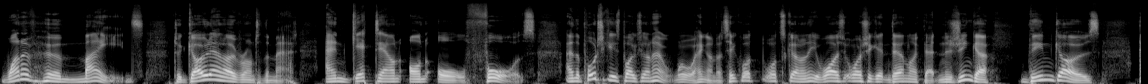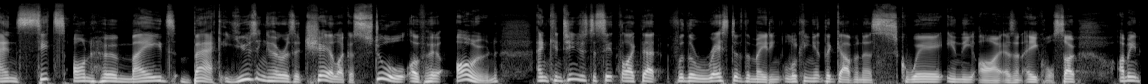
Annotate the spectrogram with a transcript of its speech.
one of her maids to go down over onto the mat and get down on all fours. And the Portuguese bloke's going, oh, whoa, hang on a tick, what, what's going on here? Why is, why is she getting down like that? Njinga then goes and sits on her maid's back, using her as a chair, like a stool of her own, and continues to sit like that for the rest of the meeting, looking at the governor square in the eye as an equal. So, I mean,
